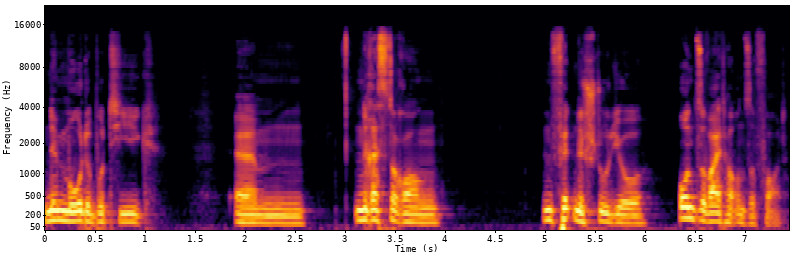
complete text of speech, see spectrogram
eine Modeboutique, ähm, ein Restaurant, ein Fitnessstudio und so weiter und so fort.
